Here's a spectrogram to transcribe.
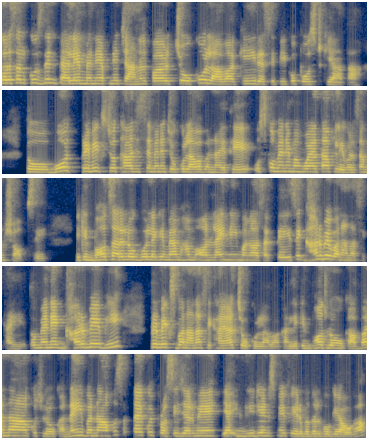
दरअसल कुछ दिन पहले मैंने अपने चैनल पर चोको लावा की रेसिपी को पोस्ट किया था। तो वो प्रीमिक्स जो था, जिससे मैंने चोको लावा बनाए थे, उसको मैंने मंगवाया था फ्लेवर सम शॉप से। लेकिन बहुत सारे लोग बोले कि, मैम, हम ऑनलाइन नहीं मंगा सकते, इसे घर में बनाना सिखाइए। तो मैंने घर में भी प्रीमिक्स बनाना सिखाया चोकोलावा का, लेकिन बहुत लोगों का बना, कुछ लोगों का नहीं बना। हो सकता है कोई प्रोसीजर में या इंग्रेडिएंट्स में फेरबदल हो गया होगा,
